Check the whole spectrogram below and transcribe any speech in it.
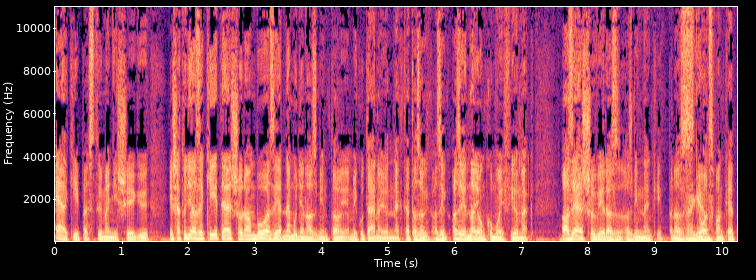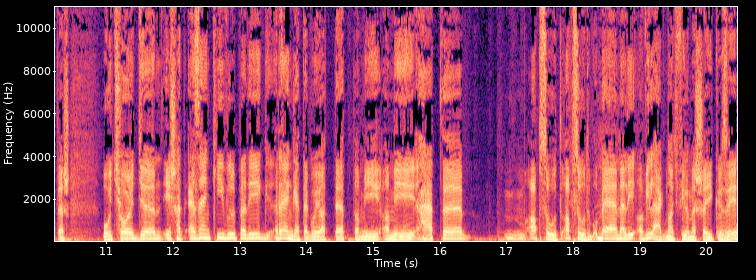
Elképesztő mennyiségű. És hát ugye az a két első Rambó azért nem ugyanaz, mint amik utána jönnek. Tehát azok, azok, azért nagyon komoly filmek. Az első vér az, az mindenképpen, az Igen. 82-es. Úgyhogy, és hát ezen kívül pedig rengeteg olyat tett, ami, ami hát abszolút, abszolút beemeli a világ nagy filmesei közé.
